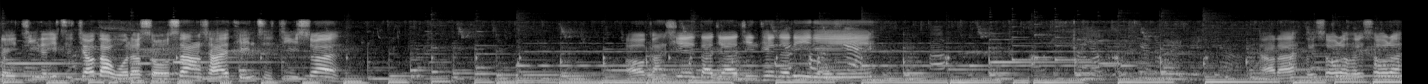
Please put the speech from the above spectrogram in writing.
累计的，一直交到我的手上才停止计算。好，感谢大家今天的莅临。好，来回收了，回收了。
